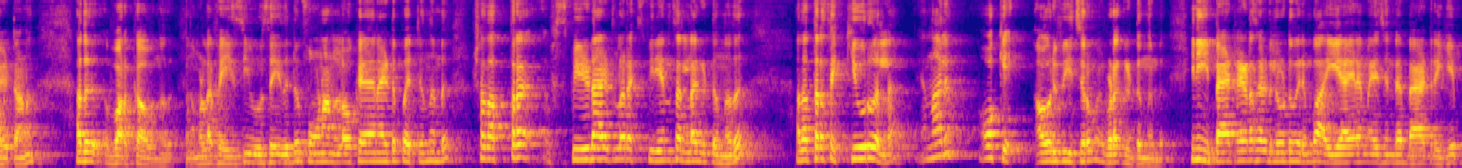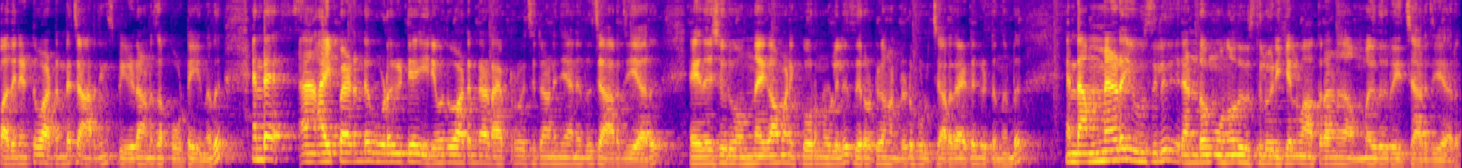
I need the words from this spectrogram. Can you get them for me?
ആയിട്ടാണ് അത് വർക്ക് ആവുന്നത്. നമ്മളെ ഫേസ് യൂസ് ചെയ്തിട്ട് ഫോൺ അൺലോക്ക് ചെയ്യാനായിട്ട് പറ്റുന്നുണ്ട്. പക്ഷെ അത് അത്ര സ്പീഡായിട്ടുള്ളൊരു എക്സ്പീരിയൻസ് അല്ല കിട്ടുന്നത്. അതത്ര സെക്യൂറും അല്ല. എന്നാലും ഓക്കെ ആ ഒരു ഫീച്ചറും ഇവിടെ കിട്ടുന്നുണ്ട്. ഇനി ബാറ്ററിയുടെ സൈഡിലോട്ട് വരുമ്പോൾ അയ്യായിരം എച്ചിന്റെ ബാറ്ററിക്ക് പതിനെട്ട് വാട്ടിന്റെ ചാർജിങ് സ്പീഡാണ് സപ്പോർട്ട് ചെയ്യുന്നത്. എന്റെ ഐപാഡിന്റെ കൂടെ കിട്ടിയ ഇരുപത് വാട്ടിന്റെ അഡാപ്റ്റർ വെച്ചിട്ടാണ് ഞാനിത് ചാർജ് ചെയ്യാറ്. ഏകദേശം ഒരു ഒന്നേകാൽ മണിക്കൂറിനുള്ളിൽ സീറോ ടു ഹൺഡ്രഡ് ഫുൾ ചാർജായിട്ട് കിട്ടുന്നുണ്ട്. എന്റെ അമ്മയുടെ യൂസിൽ രണ്ടോ മൂന്നോ ദിവസത്തിൽ ഒരിക്കൽ മാത്രമാണ് അമ്മ ഇത് റീചാർജ് ചെയ്യാറ്.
